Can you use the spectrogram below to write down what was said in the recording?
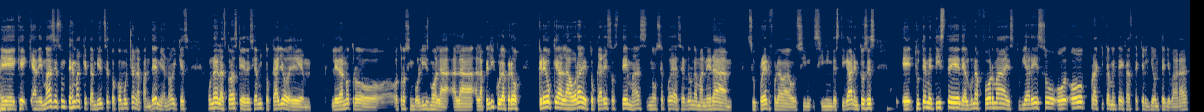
Eh, que, además es un tema que también se tocó mucho en la pandemia, ¿no? Y que es una de las cosas que decía mi tocayo, eh, le dan otro, otro simbolismo a la, a, la, a la, película, pero creo que a la hora de tocar esos temas no se puede hacer de una manera superflua o sin, sin investigar. Entonces, eh, ¿tú te metiste de alguna forma a estudiar eso o, prácticamente dejaste que el guion te llevara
